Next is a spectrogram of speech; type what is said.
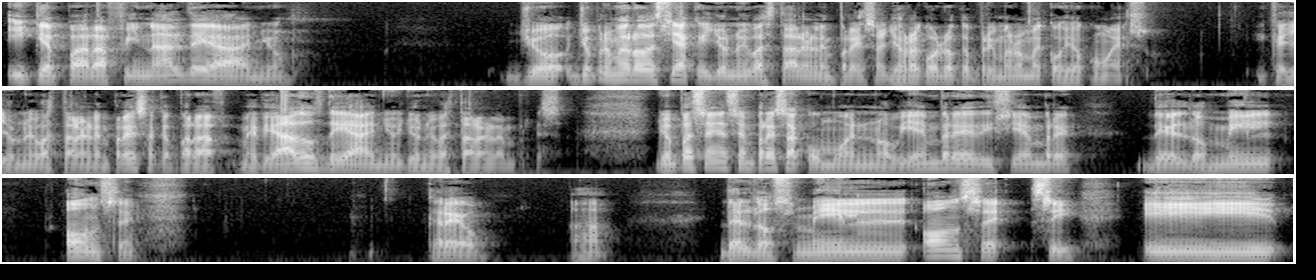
y que para final de año yo, yo primero decía que yo no iba a estar en la empresa. Yo recuerdo que primero me cogió con eso. Y que yo no iba a estar en la empresa, que para mediados de año yo no iba a estar en la empresa. Yo empecé en esa empresa como en noviembre, diciembre del 2011. Creo. Ajá del 2011, sí. Y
